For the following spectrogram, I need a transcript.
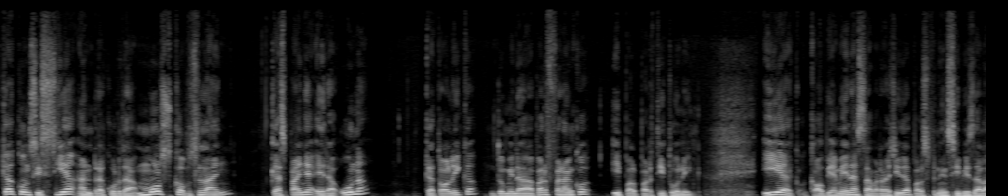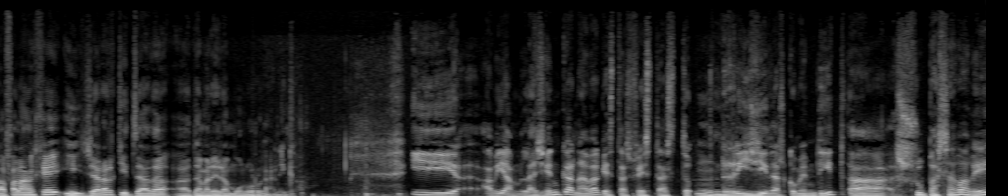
que consistia en recordar molts cops l'any que Espanya era una, catòlica, dominada per Franco i pel partit únic. I eh, que, òbviament, estava regida pels principis de la falange i jerarquitzada eh, de manera molt orgànica. I, aviam, la gent que anava a aquestes festes rígides, com hem dit, uh, s'ho passava bé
